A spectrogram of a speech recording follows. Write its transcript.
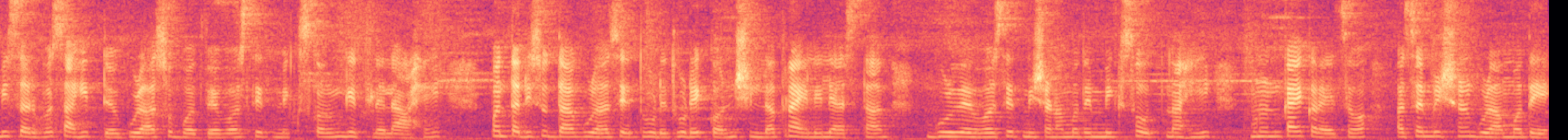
मी सर्व साहित्य गुळासोबत व्यवस्थित मिक्स करून घेतलेलं आहे. पण तरीसुद्धा गुळाचे थोडे थोडे कण शिल्लक राहिलेले असतात. गुळ व्यवस्थित मिश्रणामध्ये मिक्स होत नाही. म्हणून काय करायचं? असं मिश्रण गुळामध्ये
